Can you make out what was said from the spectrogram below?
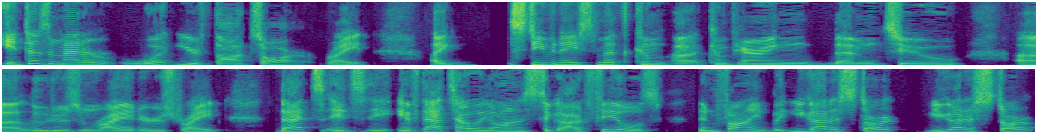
it doesn't matter what your thoughts are right like stephen a smith com, uh, comparing them to uh, looters and rioters right that's it's if that's how he honest to god feels then fine but you got to start you got to start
